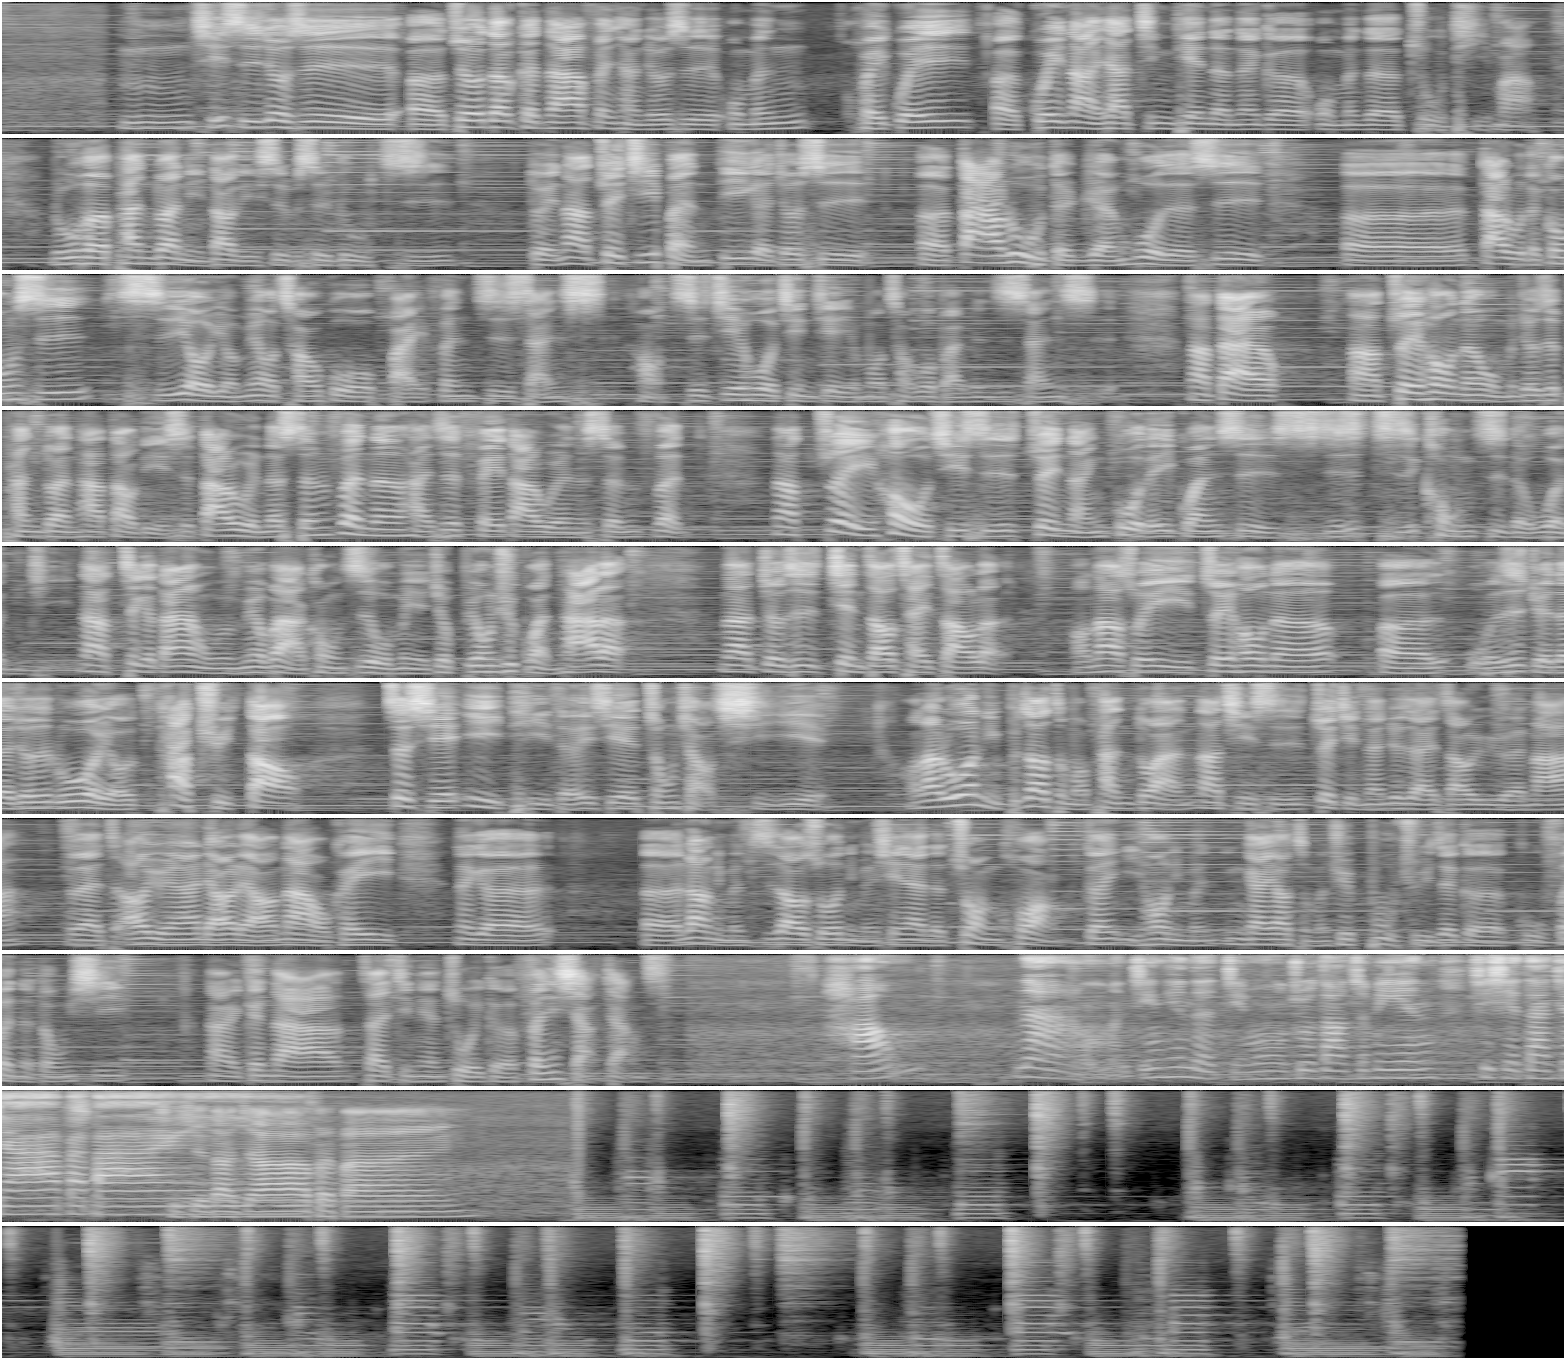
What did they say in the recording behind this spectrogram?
嗯，其实就是呃，最后要跟大家分享，就是我们回归呃归纳一下今天的那个我们的主题嘛，如何判断你到底是不是入资？对，那最基本第一个就是呃大陆的人或者是呃大陆的公司持有有没有超过百分之三十？好，直接或间接有没有超过百分之三十？那大家那最后呢，我们就是判断他到底是大陆人的身份呢，还是非大陆人的身份？那最后其实最难过的一关是实质控制的问题。那这个当然我们没有办法控制，我们也就不用去管它了。那就是见招拆招了。好，那所以最后呢，呃，我是觉得就是如果有 touch 到这些议题的一些中小企业，好，那如果你不知道怎么判断，那其实最简单就是来找语言啦，对不对？找语言来聊聊，那我可以那个呃让你们知道说你们现在的状况跟以后你们应该要怎么去布局这个股份的东西。那跟大家在今天做一个分享，这样子。好，那我们今天的节目就到这边，谢谢大家，拜拜。谢谢大家，拜拜。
